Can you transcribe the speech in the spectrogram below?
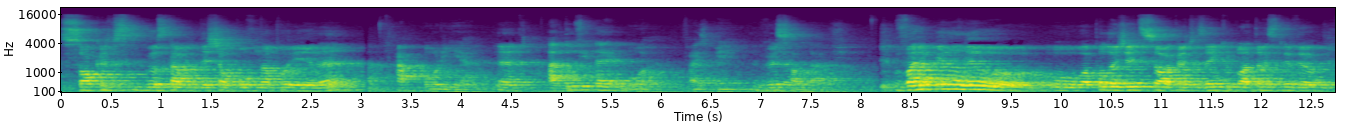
Sócrates gostava de deixar o povo na aporia, né? Aporia. É. A dúvida é boa, faz bem, é Verdade. saudável. Vale a pena ler o, o Apologia de Sócrates, hein, que o Platão escreveu.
